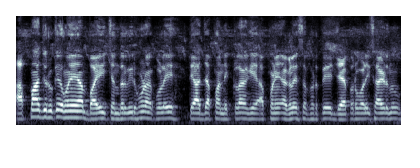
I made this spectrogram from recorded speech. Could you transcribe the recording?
ਆਪਾਂ ਅੱਜ ਰੁਕੇ ਹੋਏ ਆ ਬਾਈ ਚੰਦਰਵੀਰ ਹੋਣਾ ਕੋਲੇ ਤੇ ਅੱਜ ਆਪਾਂ ਨਿਕਲਾਂਗੇ ਆਪਣੇ ਅਗਲੇ ਸਫ਼ਰ ਤੇ ਜੈਪੁਰ ਵਾਲੀ ਸਾਈਡ ਨੂੰ।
